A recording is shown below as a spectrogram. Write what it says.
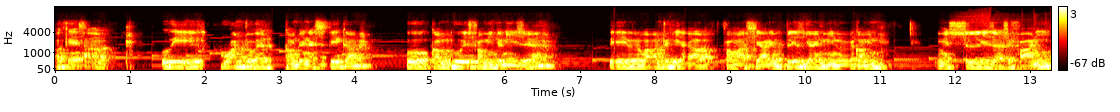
Okay, um, we want to welcome the next speaker who come who is from Indonesia. We will want to hear from Asyarim. Please join me in welcoming Ms. Liza Trifani,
